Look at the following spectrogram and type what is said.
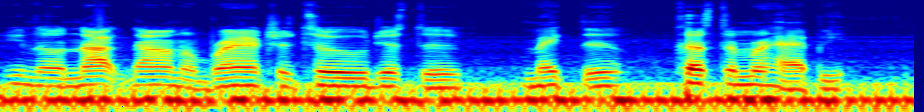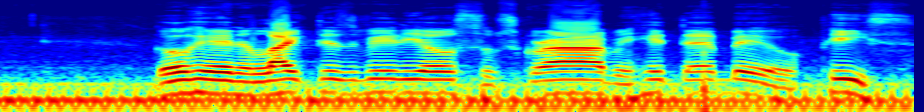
you know, knock down a branch or two just to make the customer happy. Go ahead and like this video, subscribe, and hit that bell. Peace.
